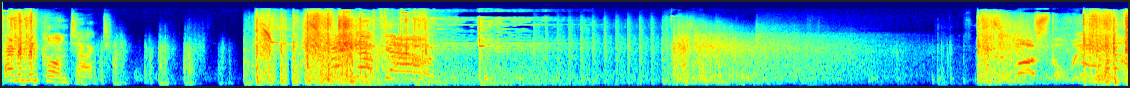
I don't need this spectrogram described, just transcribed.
Enemy contact. Tango down! Lost the lead.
